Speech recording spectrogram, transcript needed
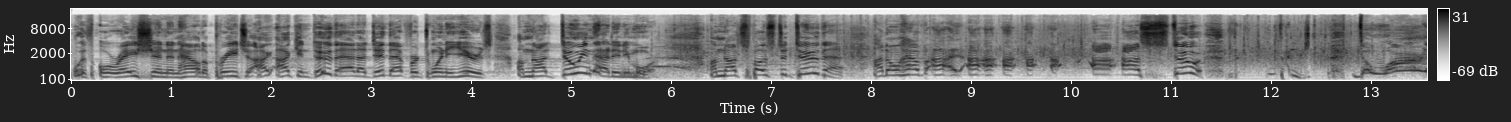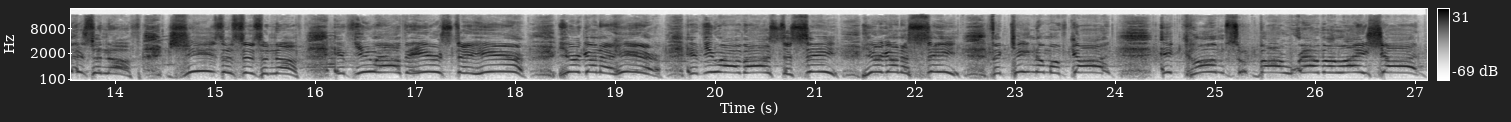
with oration and how to preach. I, I can do that. I did that for 20 years. I'm not doing that anymore. I'm not supposed to do that. I don't have I I I I, I, I steward the word is enough. Jesus is enough. If you have ears to hear, you're going to hear. If you have eyes to see, you're going to see. The kingdom of God, it comes by revelation.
